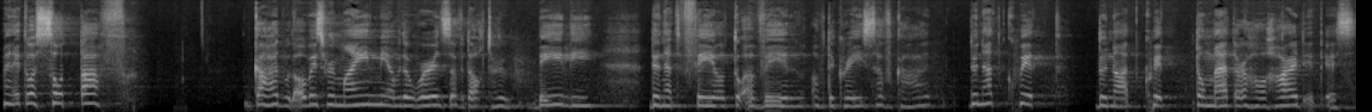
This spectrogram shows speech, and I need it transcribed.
when it was so tough, God would always remind me of the words of Dr. Bailey do not fail to avail of the grace of God. Do not quit. Do not quit, no matter how hard it is.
